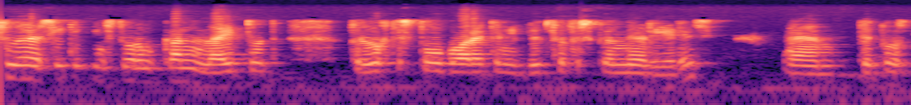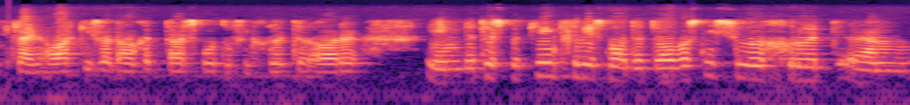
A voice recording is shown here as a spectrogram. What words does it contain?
so 'n sitokinstorm kan lei tot verhoogde stolbaarheid in die bloed vir verskillende redes. Ehm um, dit was die klein aardkies wat aangetast word of die groter are en dit is bekend geweest maar dit daar was nie so groot ehm um,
